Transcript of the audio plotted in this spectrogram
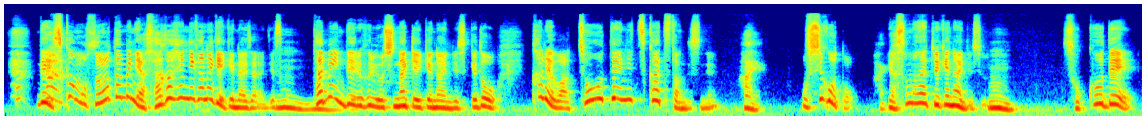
で、しかもそのためには探しに行かなきゃいけないじゃないですか。うんうん旅に出るふりをしなきゃいけないんですけど、彼は朝廷に仕えてたんですね。はい。お仕事、はい休まないといけないんですよ。うん。そこで、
